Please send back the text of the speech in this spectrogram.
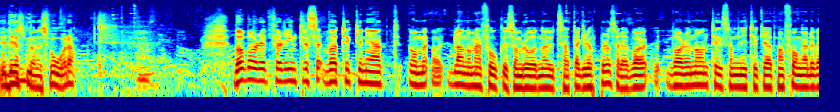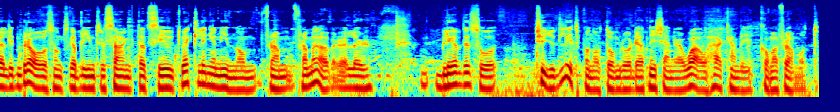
Det är det som är det svåra. Vad var det för intresse, vad tycker ni att om, bland de här fokusområdena och utsatta grupper och sådär, var, var det någonting som ni tycker att man fångade väldigt bra och som ska bli intressant att se utvecklingen inom fram, framöver? Eller blev det så tydligt på något område att ni känner wow, här kan vi komma framåt?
